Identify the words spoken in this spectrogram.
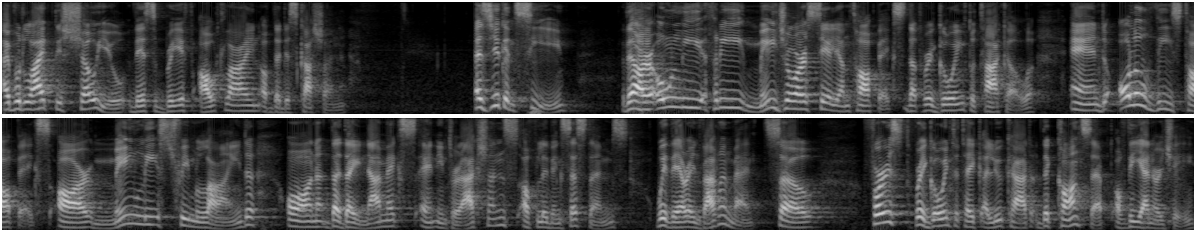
I would like to show you this brief outline of the discussion. As you can see, there are only three major salient topics that we're going to tackle, and all of these topics are mainly streamlined on the dynamics and interactions of living systems with their environment. So first, we're going to take a look at the concept of the energy.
